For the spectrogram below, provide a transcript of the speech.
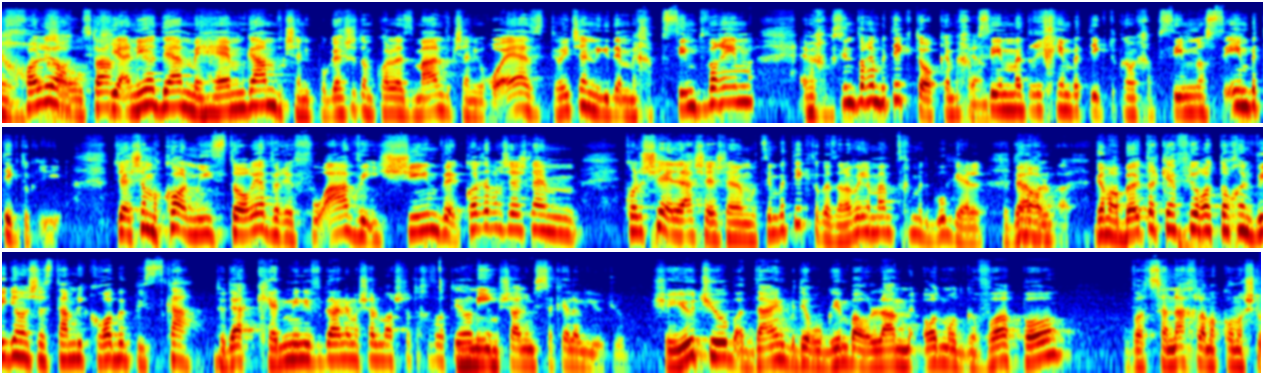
יכול להיות, חרוטה. כי אני יודע מהם גם, וכשאני פוגש אותם כל הזמן, וכשאני רואה, אז תמיד כשאני נגיד, הם מחפשים דברים, הם מחפשים דברים בטיקטוק, הם מחפשים מדריכים בטיקטוק, הם מחפשים נושאים בטיקטוק. יש שם הכל, מהיסטוריה ורפואה ואישים, וכל דבר שיש להם, כל שאלה שיש להם הם מוצאים בטיקטוק, אז אני לא מבין למה הם צריכים את גוגל. יודע, גם, אבל- הר- גם הרבה יותר כיף לראות תוכן וידאו מאשר סתם לקרוא בפסקה. אתה יודע כן מי נפגע למשל מהרשתות החברתיות? מי? למשל אני מסתכל על יוטיוב. שיוטיוב עדיין בדירוגים בעולם מאוד מאוד גבוה, פה הוא כבר צנח למקום ה-13.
